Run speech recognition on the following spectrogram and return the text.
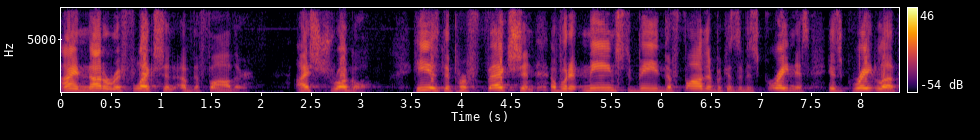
I am not a reflection of the Father. I struggle. He is the perfection of what it means to be the Father because of His greatness, His great love,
